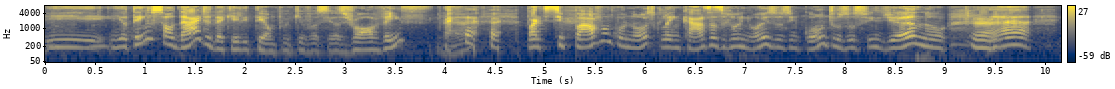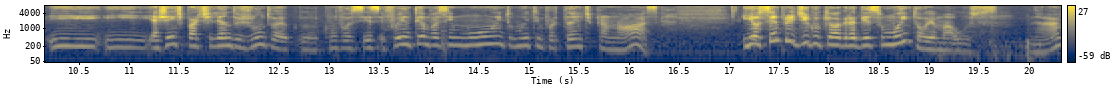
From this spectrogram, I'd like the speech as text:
E, e, eu tenho saudade daquele tempo em que vocês, jovens, né, participavam conosco lá em casa, as reuniões, os encontros, os fins de ano. É. Né? E, e, a gente partilhando junto eh, com vocês. Foi um tempo assim muito, muito importante para nós. E eu sempre digo que eu agradeço muito ao Emaús. Né?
